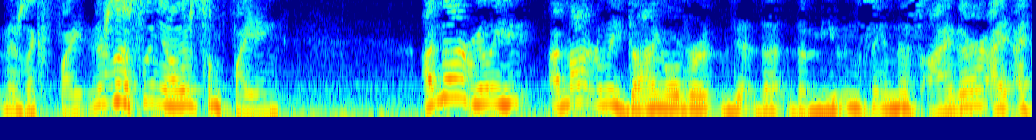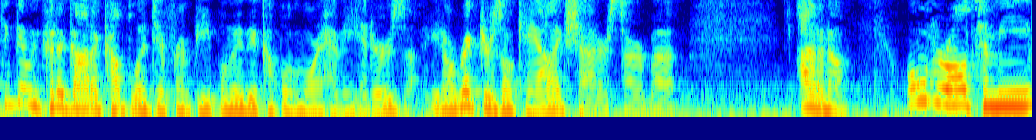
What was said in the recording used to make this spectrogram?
there's like fight. There's also, you know, there's some fighting. I'm not really, I'm not really dying over the, the, the mutants in this either. I, I, think that we could have got a couple of different people, maybe a couple of more heavy hitters. You know, Rictor's okay. I like Shatterstar, but I don't know. Overall, to me,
